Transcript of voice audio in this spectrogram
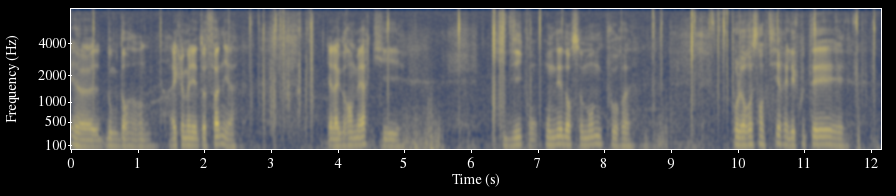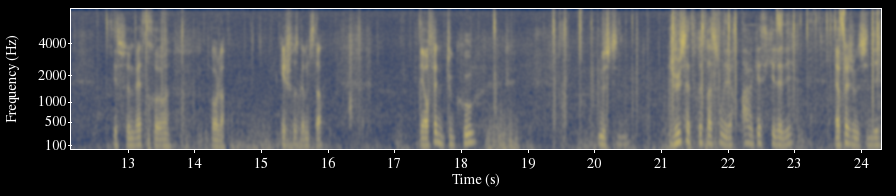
donc avec le magnétophone, il y a, y a la grand-mère qui, qui dit qu'on est dans ce monde pour pour le ressentir et l'écouter et, se mettre. Euh, voilà. Quelque chose comme ça. Et en fait, du coup, j'ai eu cette frustration de dire Ah, qu'est-ce qu'il a dit? Et après, je me suis dit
